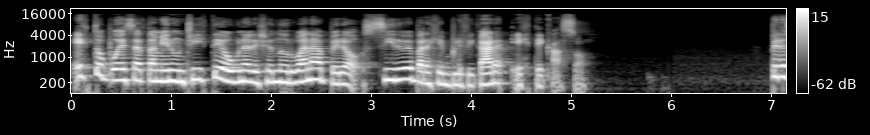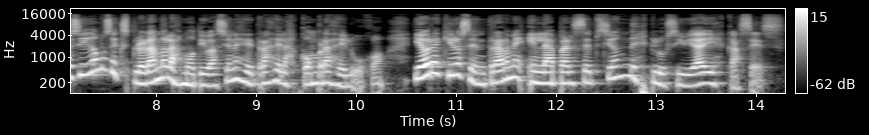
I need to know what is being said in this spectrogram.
Esto puede ser también un chiste o una leyenda urbana, pero sirve para ejemplificar este caso. Pero sigamos explorando las motivaciones detrás de las compras de lujo, y ahora quiero centrarme en la percepción de exclusividad y escasez.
